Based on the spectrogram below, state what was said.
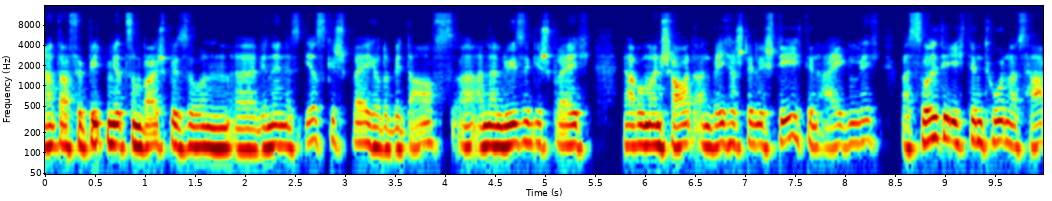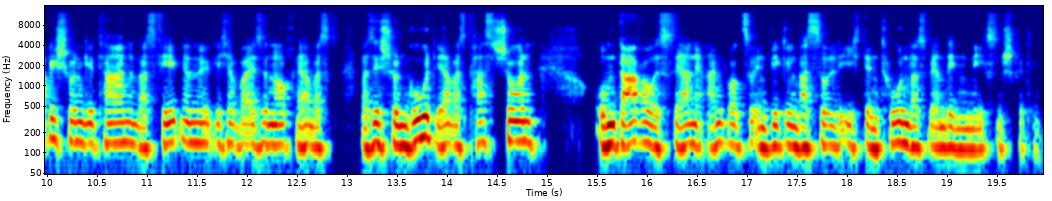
Ja, dafür bieten wir zum Beispiel so ein, äh, wir nennen es Erstgespräch oder Bedarfsanalysegespräch, ja, wo man schaut, an welcher Stelle stehe ich denn eigentlich? Was sollte ich denn tun? Was habe ich schon getan? Was fehlt mir möglicherweise noch? Ja, was, was ist schon gut? Ja, was passt schon? Um daraus ja, eine Antwort zu entwickeln, was sollte ich denn tun? Was wären denn die nächsten Schritte?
